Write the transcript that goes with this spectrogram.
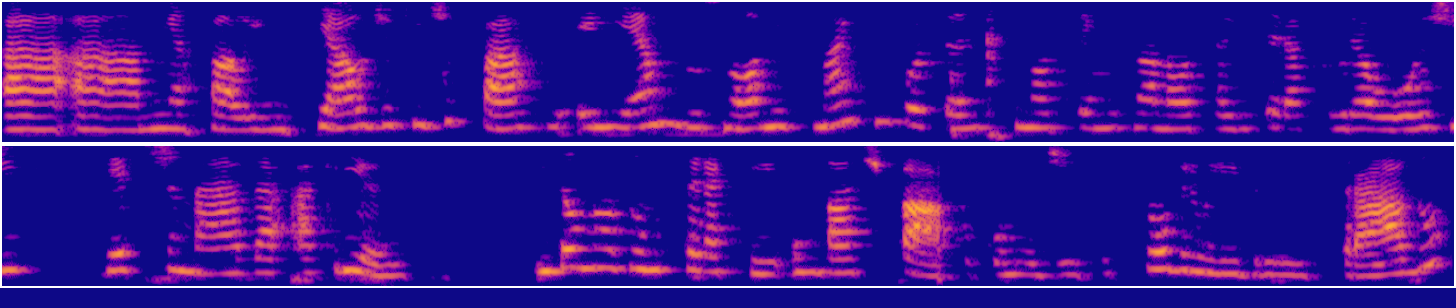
a, a, minha fala inicial de que, de fato, ele é um dos nomes mais importantes que nós temos na nossa literatura hoje, destinada a crianças. Então, nós vamos ter aqui um bate-papo, como eu disse, sobre o livro ilustrado.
